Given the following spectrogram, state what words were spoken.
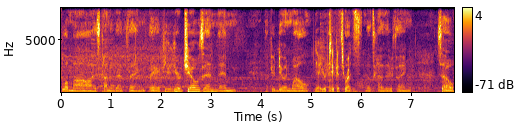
Le Mans is kind of that thing. They, if you're, you're chosen and if you're doing well, Yeah, your that's- ticket's written. That's, that's kind of their thing. So,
